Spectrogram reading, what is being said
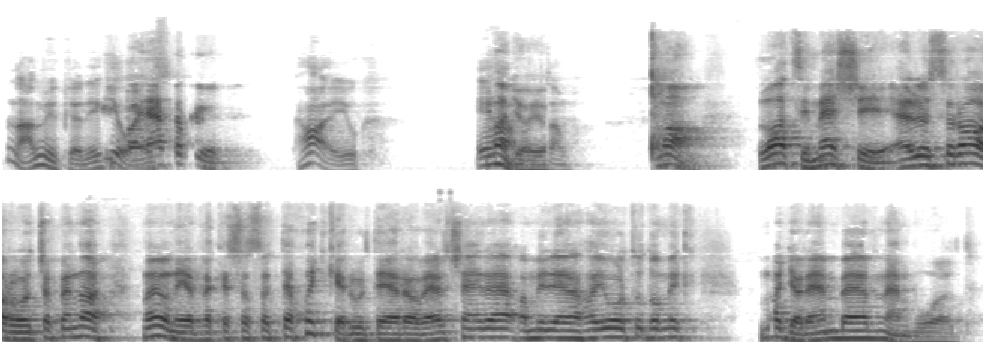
Na, működik. Jó. Halljátok őt? Halljuk. Én Nagyon hallottam. jó. Na, Laci, mesélj először arról, csak mert na, nagyon érdekes az, hogy te hogy kerültél erre a versenyre, amire, ha jól tudom, még magyar ember nem volt.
